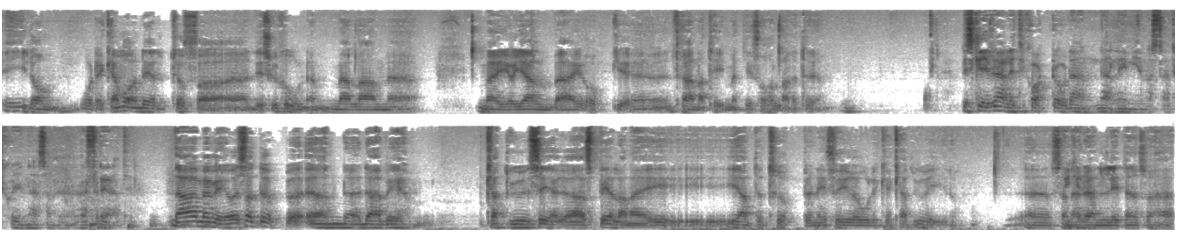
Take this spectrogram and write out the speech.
i dem. Och det kan vara en del tuffa diskussioner mellan eh, mig och Hjelmberg och eh, tränarteamet i förhållande till det. Beskriv den lite kort då, den, den linjen och strategin som du refererar till. Nej, men vi har satt upp en där vi kategorisera spelarna i, i egentligen truppen i fyra olika kategorier. Då. Eh, sen Vilka är det en liten så här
